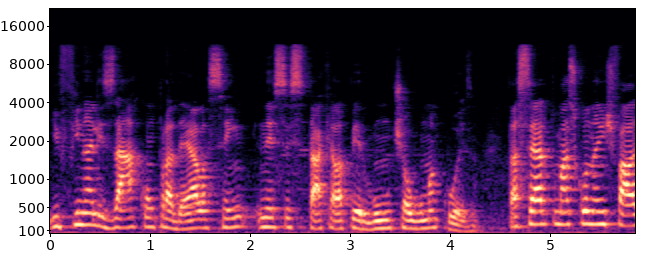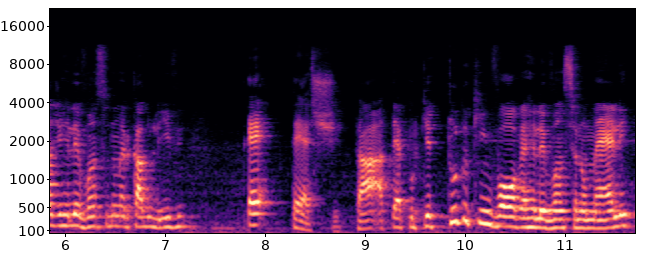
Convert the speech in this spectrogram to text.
e finalizar a compra dela sem necessitar que ela pergunte alguma coisa, tá certo? Mas quando a gente fala de relevância no Mercado Livre, é teste, tá? Até porque tudo que envolve a relevância no MELI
